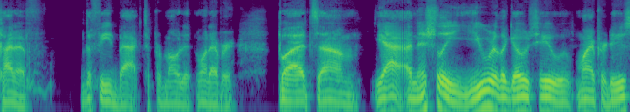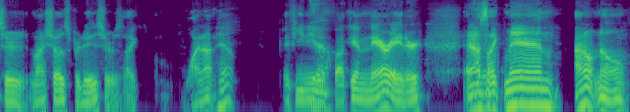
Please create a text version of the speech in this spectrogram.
kind of the feedback to promote it and whatever but um yeah, initially you were the go-to. My producer, my show's producer, was like, "Why not him? If you need a fucking narrator," and I was like, "Man, I don't know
